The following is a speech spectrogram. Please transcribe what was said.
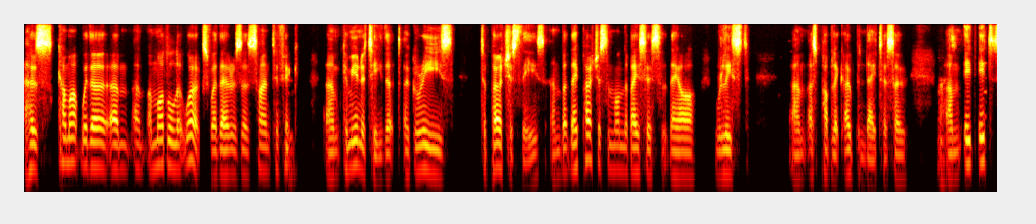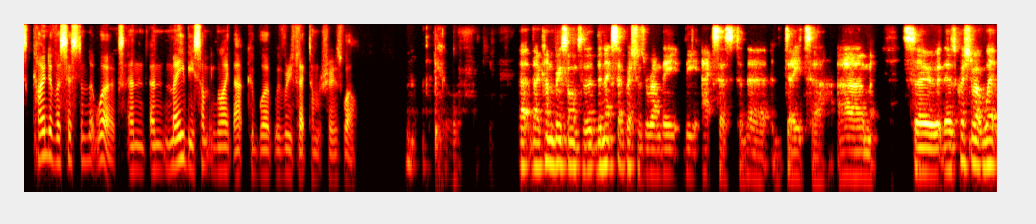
has come up with a, um, a model that works where there is a scientific um, community that agrees to purchase these, um, but they purchase them on the basis that they are released um, as public open data. So um, it, it's kind of a system that works and, and maybe something like that could work with reflectometry as well. Cool that, that kind of brings on to the, the next set of questions around the, the access to the data. Um, so there's a question about where,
